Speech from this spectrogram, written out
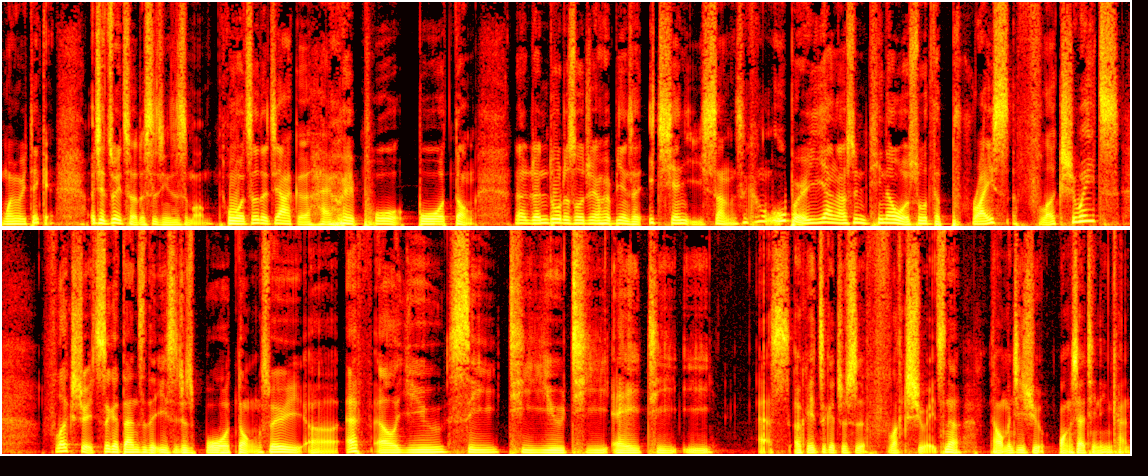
one way ticket。而且最扯的事情是什么？火车的价格还会波波动。那人多的时候，居然会变成一千以上，这跟 Uber 一样啊！所以你听到我说 the price fluctuates。 fluctuates 这个单词的意思就是波动，所以呃，f l u c t u t a t e s，OK，、这个就是 fluctuates。那好，我们继续往下听听看。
